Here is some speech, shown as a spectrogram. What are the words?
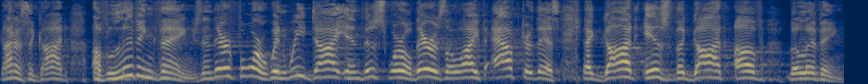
God is a God of living things. And therefore, when we die in this world, there is a life after this, that God is the God of the living.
